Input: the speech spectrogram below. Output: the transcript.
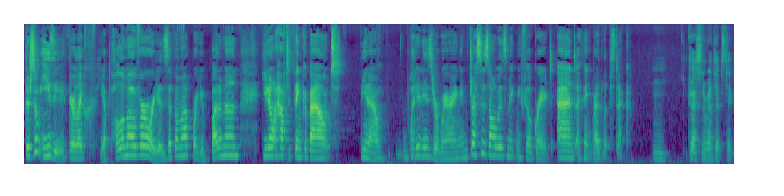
they're so easy. They're like you pull them over or you zip them up or you butt them in. You don't have to think about, you know, what it is you're wearing. And dresses always make me feel great. And I think red lipstick. Mm. Dress and a red lipstick.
